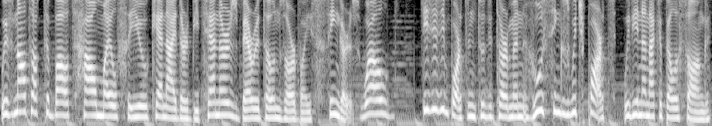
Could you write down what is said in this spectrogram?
We've now talked about how male seiyuu can either be tenors, baritones, or bass singers. Well, this is important to determine who sings which part within an a cappella song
